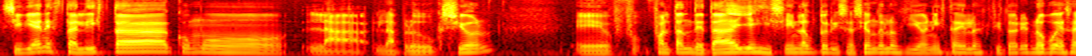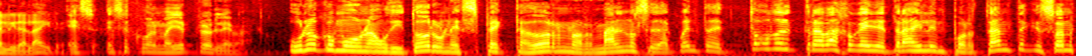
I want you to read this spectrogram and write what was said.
si bien está lista como la, la producción, eh, faltan detalles y sin la autorización de los guionistas y los escritores no puede salir al aire. Eso, ese es como el mayor problema. Uno como un auditor, un espectador normal, no se da cuenta de todo el trabajo que hay detrás y lo importante que son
